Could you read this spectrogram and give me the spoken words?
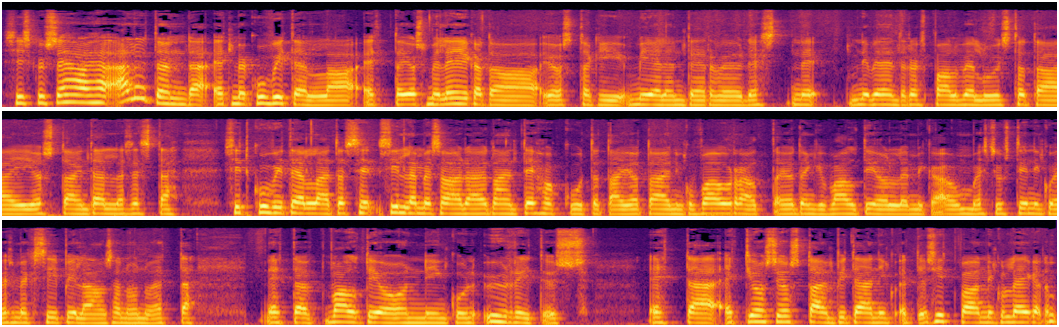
Siis kun sehän on ihan älytöntä, että me kuvitellaan, että jos me leikataan jostakin mielenterveydestä, ne, mielenterveyspalveluista tai jostain tällaisesta, sitten kuvitellaan, että se, sillä me saadaan jotain tehokkuutta tai jotain niin kuin vaurautta jotenkin valtiolle, mikä on mun mielestä just niin kuin esimerkiksi Sipilä on sanonut, että, että valtio on niin kuin yritys – että, että jos jostain pitää, niin kuin, että sit vaan niin leikata.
